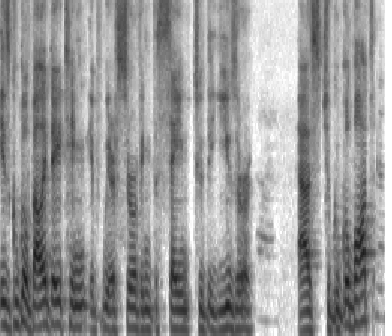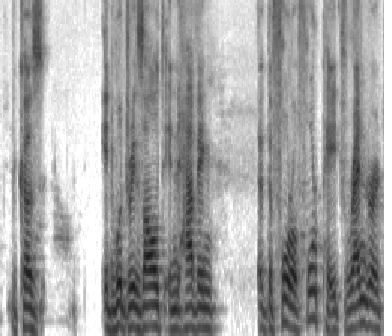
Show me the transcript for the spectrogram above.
is Google validating if we are serving the same to the user as to Googlebot? Because it would result in having the 404 page rendered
